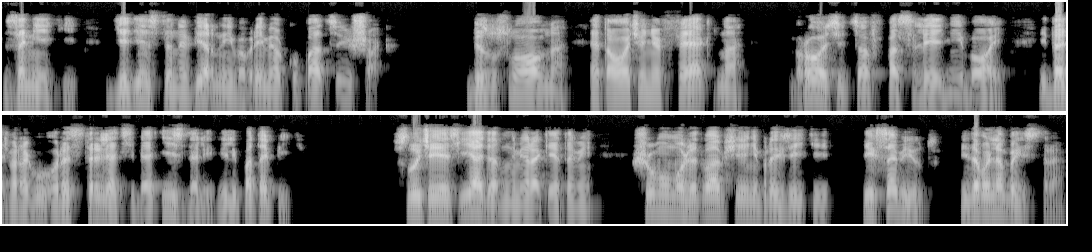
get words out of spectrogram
за некий, единственно верный во время оккупации шаг. Безусловно, это очень эффектно, броситься в последний бой и дать врагу расстрелять себя издали или потопить. В случае с ядерными ракетами шуму может вообще не произойти, их собьют, и довольно быстро.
